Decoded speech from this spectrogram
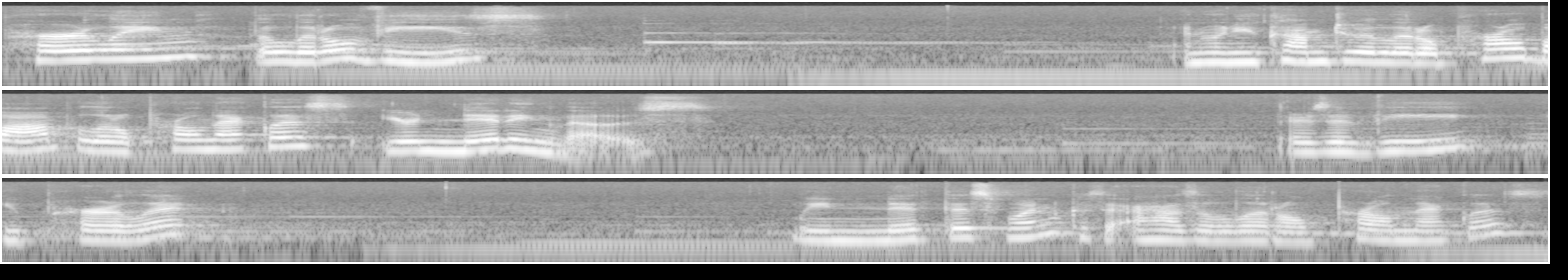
purling the little V's and when you come to a little purl bump, a little pearl necklace, you're knitting those. There's a V, you purl it. We knit this one because it has a little pearl necklace.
